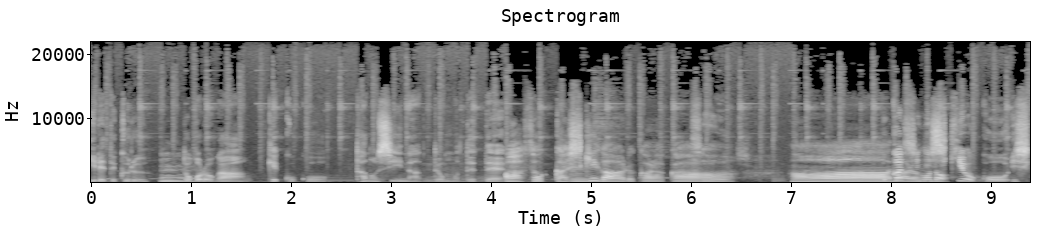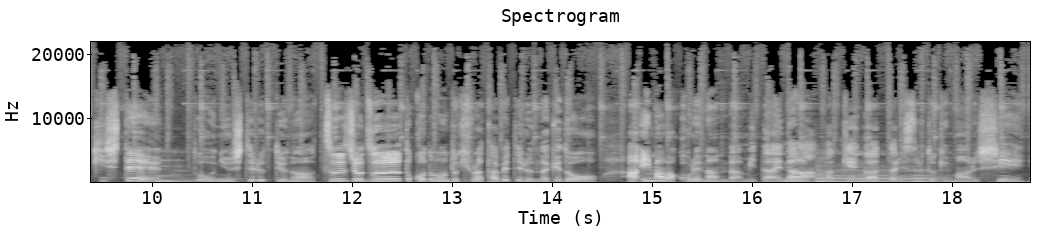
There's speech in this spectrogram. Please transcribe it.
入れてくるうん。ところが結構こう楽しいなって思ってて、あそっか四季があるからか、あーお菓子に四季をこう意識してうん。投入してるっていうのは通常ずーっと子供の時から食べてるんだけどあ今はこれなんだみたいな発見があったりする時もあるし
